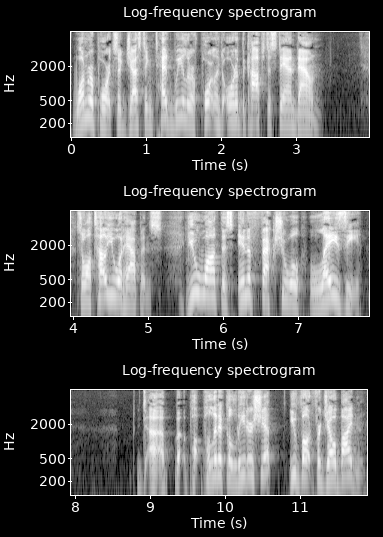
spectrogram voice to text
One report suggesting Ted Wheeler of Portland ordered the cops to stand down. So I'll tell you what happens. You want this ineffectual, lazy uh, p- political leadership? You vote for Joe Biden.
